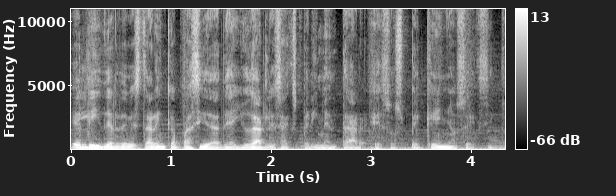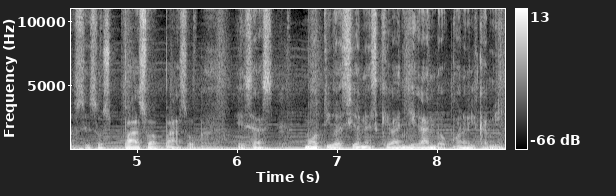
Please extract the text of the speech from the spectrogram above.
el líder debe estar en capacidad de ayudarles a experimentar esos pequeños éxitos, esos paso a paso, esas motivaciones que van llegando con el camino.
